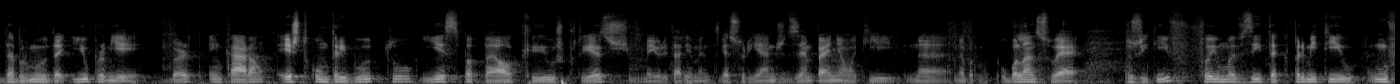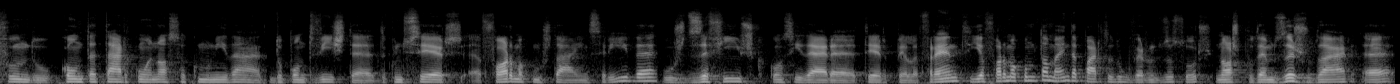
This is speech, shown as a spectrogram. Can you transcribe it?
da Bermuda e o Premier, Encaram este contributo e esse papel que os portugueses, maioritariamente açorianos, desempenham aqui na, na Bermuda. O balanço é positivo. Foi uma visita que permitiu, no fundo, contatar com a nossa comunidade do ponto de vista de conhecer a forma como está inserida, os desafios que considera ter pela frente e a forma como também, da parte do Governo dos Açores, nós podemos ajudar a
